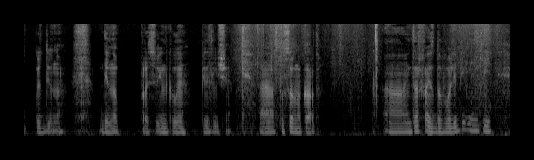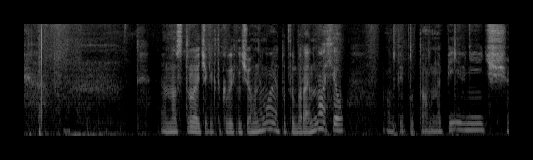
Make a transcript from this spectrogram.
Якось дивно. Дивно працює інколи підглючує. Е, Стосовно карт. Е, Інтерфейс доволі бідненький. Настроєчок як такових нічого немає. Тут вибираємо нахил. Ну, Типу там на північ. е,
